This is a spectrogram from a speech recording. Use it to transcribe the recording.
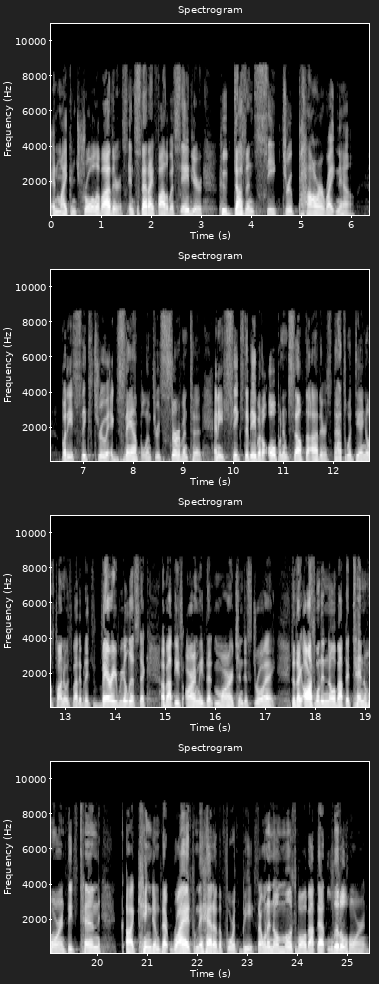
and my control of others. Instead, I follow a Savior who doesn't seek through power right now, but he seeks through example and through servanthood, and he seeks to be able to open himself to others. That's what Daniel's talking to us about it, but it's very realistic about these armies that march and destroy. So they also want to know about the ten horns, these ten uh, kingdoms that rise from the head of the fourth beast. I want to know most of all about that little horn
